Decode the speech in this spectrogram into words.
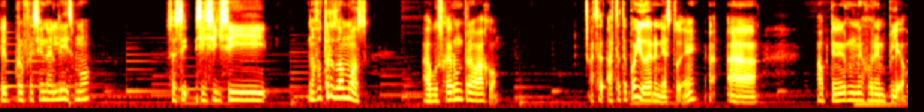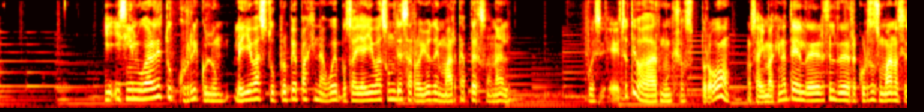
el profesionalismo. O sea, si, si, si, si nosotros vamos a buscar un trabajo, hasta, te puedo ayudar en esto, ¿eh? a obtener un mejor empleo y, si en lugar de tu currículum le llevas tu propia página web, o sea, ya llevas un desarrollo de marca personal, pues esto te va a dar muchos pro. O sea, imagínate, eres el de recursos humanos y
